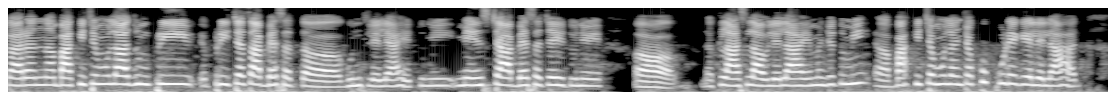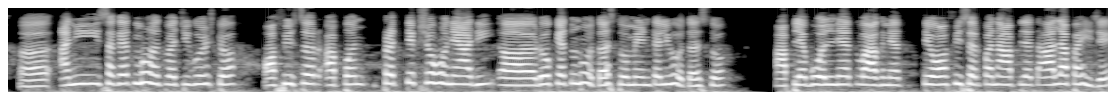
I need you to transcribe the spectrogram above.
कारण बाकीचे मुलं अजून प्री प्रीच्याच अभ्यासात गुंतलेले आहेत. तुम्ही मेन्सच्या अभ्यासाच्या हेतूने क्लास लावलेला आहे. म्हणजे तुम्ही बाकीच्या मुलांच्या खूप पुढे गेलेले आहात. आणि सगळ्यात महत्त्वाची गोष्ट ऑफिसर आपण प्रत्यक्ष होण्याआधी डोक्यातून होत असतो मेंटली होत असतो. आपल्या बोलण्यात वागण्यात ते ऑफिसरपणा आपल्यात आला पाहिजे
